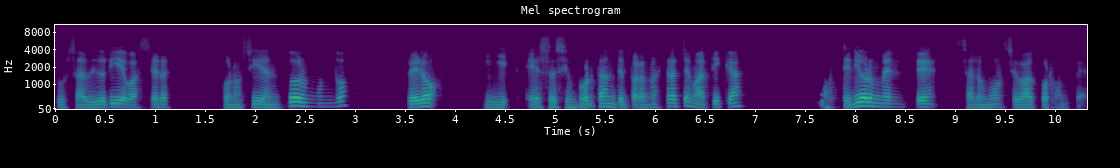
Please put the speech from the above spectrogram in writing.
su sabiduría va a ser conocida en todo el mundo, pero, y eso es importante para nuestra temática, posteriormente Salomón se va a corromper.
